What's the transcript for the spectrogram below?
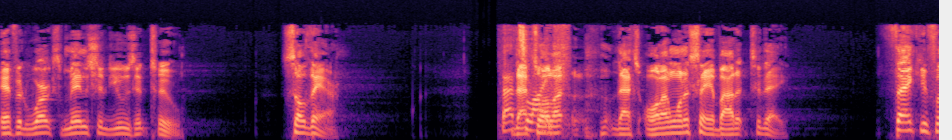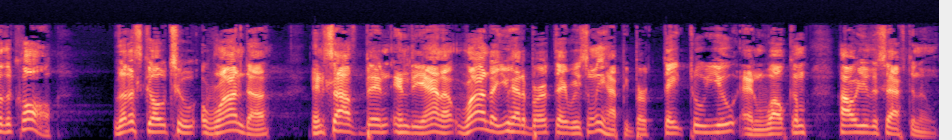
If it works, men should use it too. So there. That's, all I, that's all I want to say about it today. Thank you for the call. Let us go to Rhonda in South Bend, Indiana. Rhonda, you had a birthday recently. Happy birthday to you and welcome. How are you this afternoon?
